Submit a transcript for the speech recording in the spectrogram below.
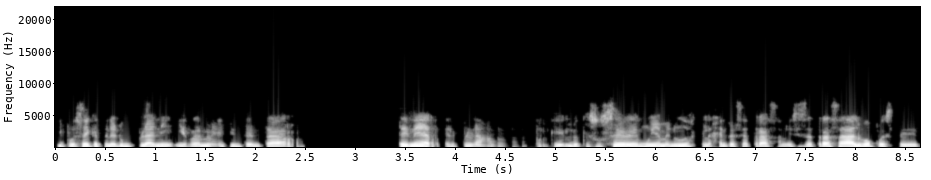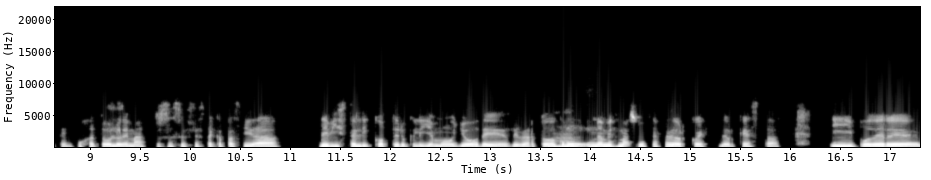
y pues hay que tener un planning y realmente intentar tener el plan, porque lo que sucede muy a menudo es que la gente se atrasa, ¿no? Y si se atrasa algo, pues te, te empuja todo lo demás. Entonces es esta capacidad de vista helicóptero que le llamo yo, de, de ver todo como Mm. una vez más un jefe de, orque- de orquesta y poder eh,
